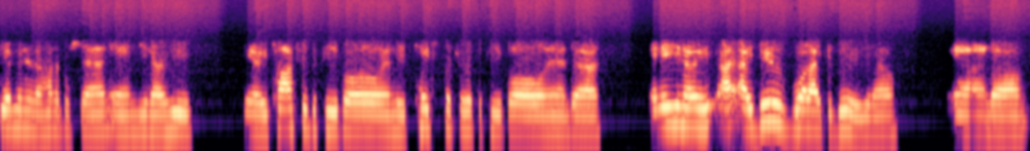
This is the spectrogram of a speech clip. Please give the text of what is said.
giving it a hundred percent. And you know he you know he talks to the people and he takes pictures with the people. And uh and he, you know he, I, I do what I could do you know. And um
